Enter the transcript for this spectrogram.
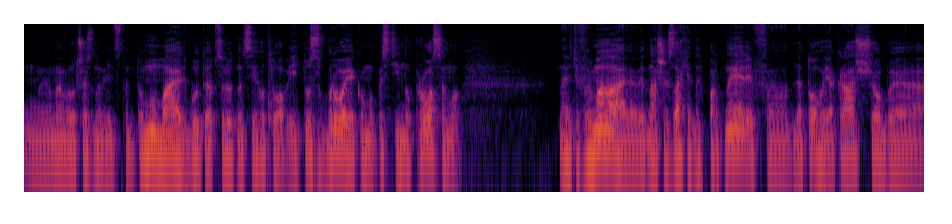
на величезну відстань. Тому мають бути абсолютно всі готові. І ту зброю, яку ми постійно просимо, навіть вимагає від наших західних партнерів е, для того, якраз щоб е,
